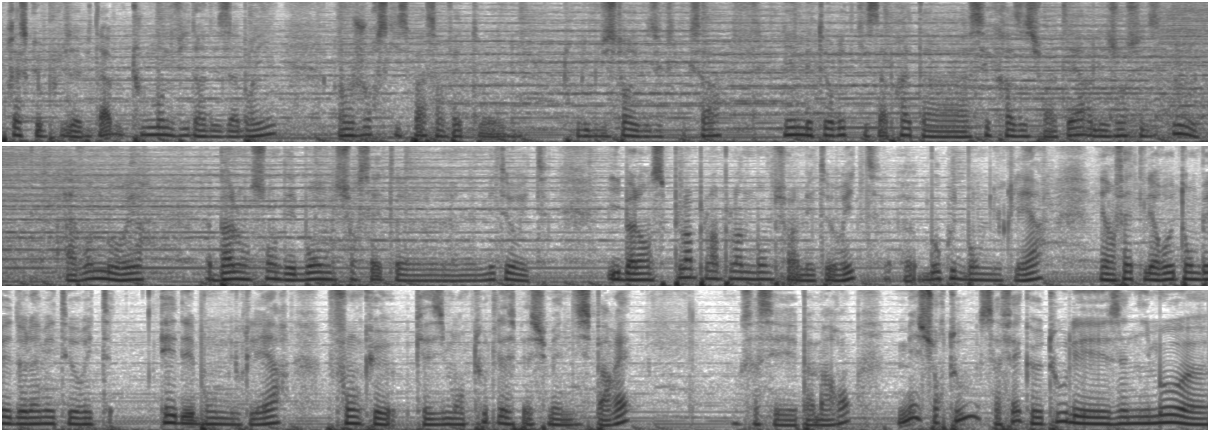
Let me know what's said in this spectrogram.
presque plus habitable. Tout le monde vit dans des abris. Un jour, ce qui se passe en fait, tout le l'histoire il vous explique ça. Il y a une météorite qui s'apprête à s'écraser sur la Terre. Les gens se disent, hum, avant de mourir, balançons des bombes sur cette météorite. Ils balancent plein plein plein de bombes sur la météorite, beaucoup de bombes nucléaires, et en fait les retombées de la météorite et des bombes nucléaires font que quasiment toute l'espèce humaine disparaît. Donc ça c'est pas marrant. Mais surtout ça fait que tous les animaux euh,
